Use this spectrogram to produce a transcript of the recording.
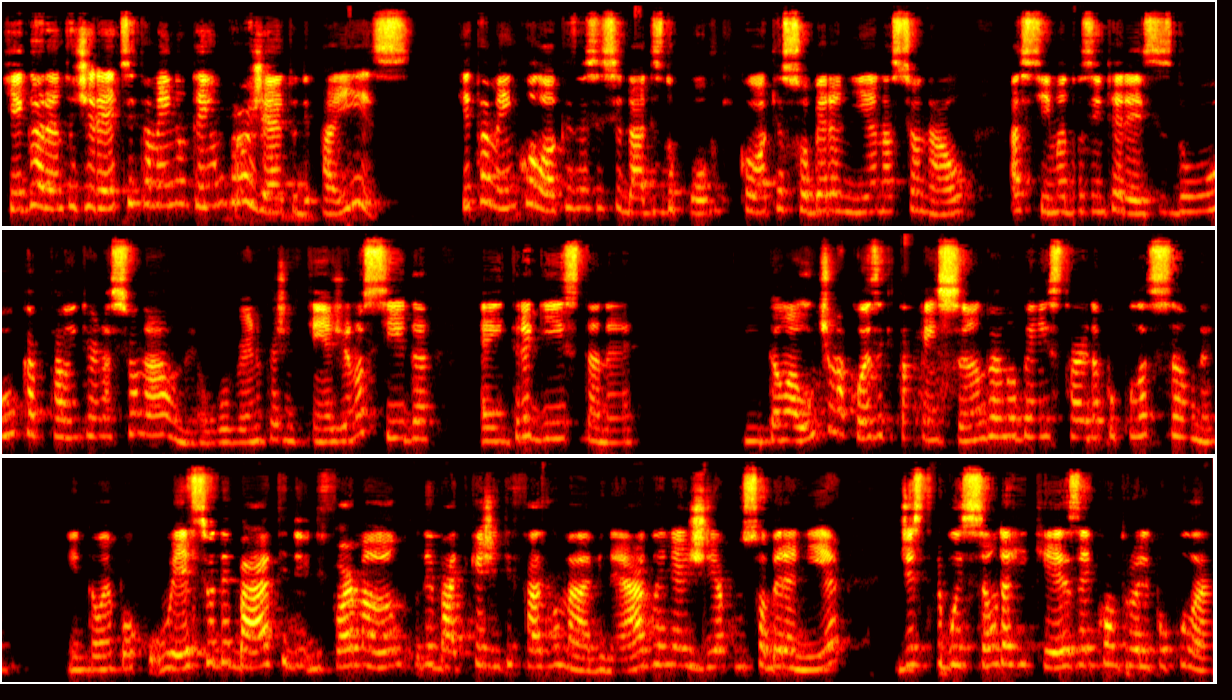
que garanta direitos e também não tem um projeto de país que também coloque as necessidades do povo, que coloque a soberania nacional acima dos interesses do capital internacional, né? O governo que a gente tem é genocida, é entreguista, né? Então, a última coisa que está pensando é no bem-estar da população, né? Então, é pouco. Esse é o debate, de, de forma ampla, o debate que a gente faz no MAB, né? Água energia com soberania, distribuição da riqueza e controle popular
